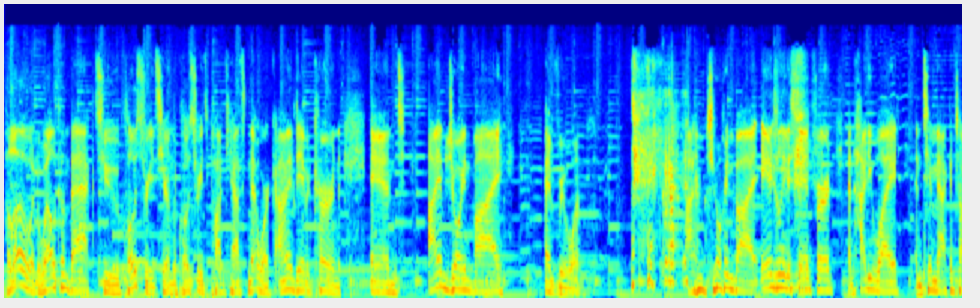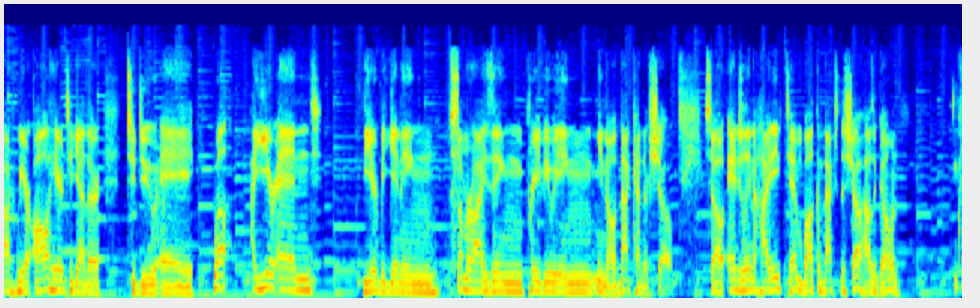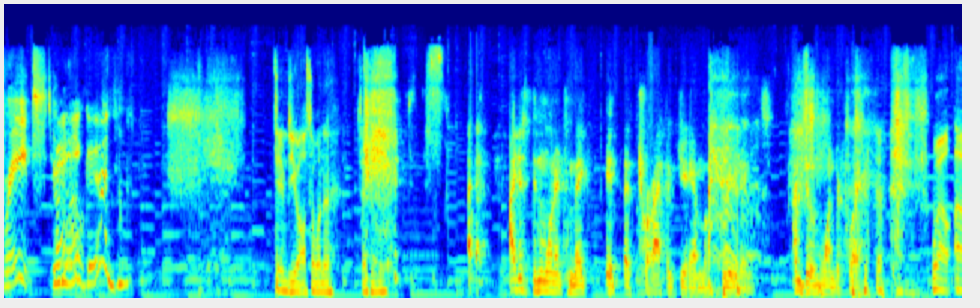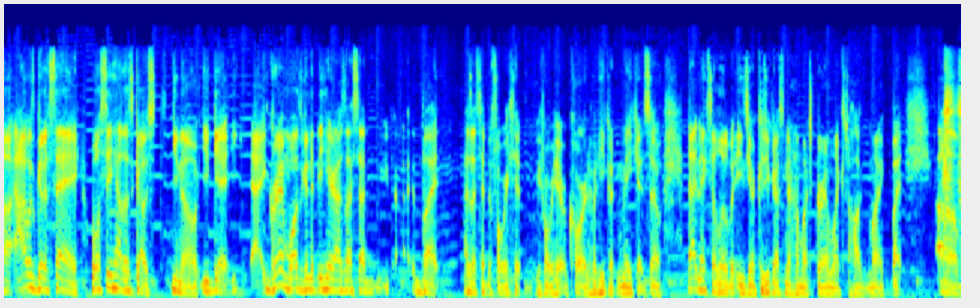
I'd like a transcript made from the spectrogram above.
Hello and welcome back to Close Reads here on the Close Reads Podcast Network. I am David Kern and I am joined by everyone. I'm joined by Angelina Stanford and Heidi White and Tim McIntosh. We are all here together to do a, well, a year end, year beginning, summarizing, previewing, you know, that kind of show. So, Angelina, Heidi, Tim, welcome back to the show. How's it going? Great. Doing hey, well. good. Tim, do you also want to say something? I, I just didn't want it to make it a traffic jam of greetings. I'm doing wonderfully. well, uh, I was gonna say we'll see how this goes. You know, you get uh, Graham was gonna be here as I said, but as I said before we hit before we hit record, but he couldn't make it, so that makes it a little bit easier because you guys know how much Graham likes to hog the mic. But, um,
